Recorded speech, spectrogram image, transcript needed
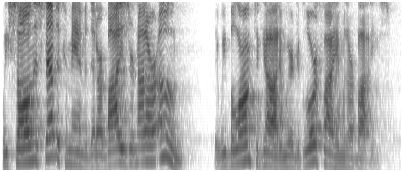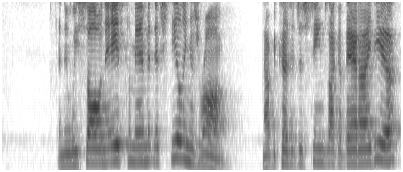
We saw in the seventh commandment that our bodies are not our own, that we belong to God and we are to glorify Him with our bodies. And then we saw in the eighth commandment that stealing is wrong, not because it just seems like a bad idea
